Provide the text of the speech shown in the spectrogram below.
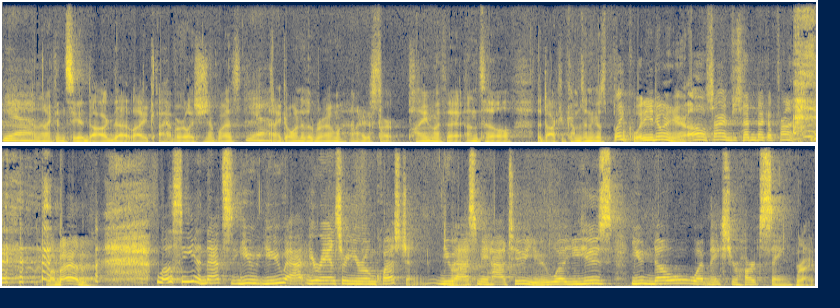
Yeah. And then I can see a dog that like I have a relationship with. Yeah. And I go into the room and I just start playing with it until the doctor comes in and goes, Blake, what are you doing here? Oh, sorry, I'm just heading back up front. My bad. Well, see, and that's you. You at you're answering your own question. You Right. asked me how to you. Well, you use you know what makes your heart sing. Right.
